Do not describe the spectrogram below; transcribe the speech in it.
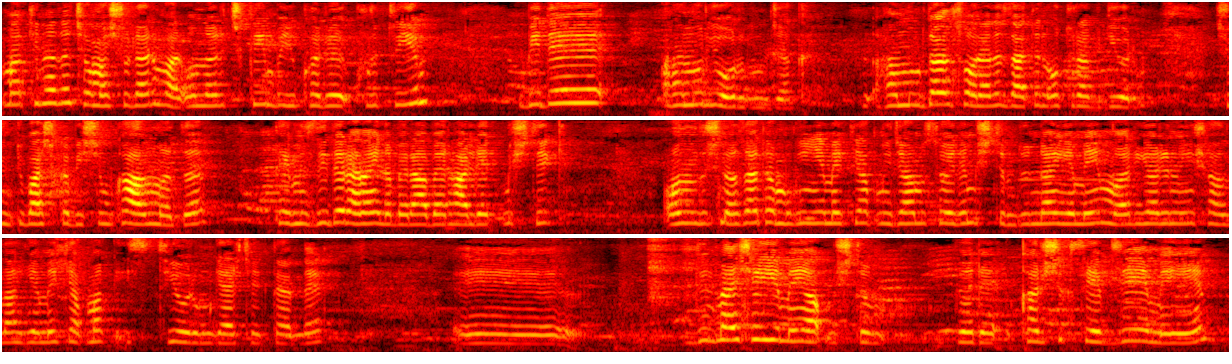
makinede çamaşırlarım var. Onları çıkayım bir yukarı kurutayım. Bir de hamur yoğrulacak. Hamurdan sonra da zaten oturabiliyorum. Çünkü başka bir işim kalmadı. Temizliği de Rana ile beraber halletmiştik. Onun dışında zaten bugün yemek yapmayacağımı söylemiştim. Dünden yemeğim var. Yarın inşallah yemek yapmak istiyorum gerçekten de. Ee, dün ben şey yemeği yapmıştım. Böyle karışık sebze yemeği.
